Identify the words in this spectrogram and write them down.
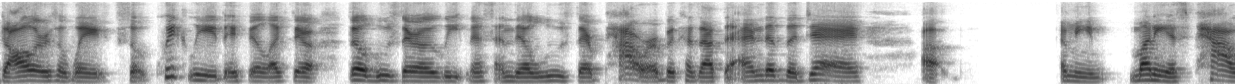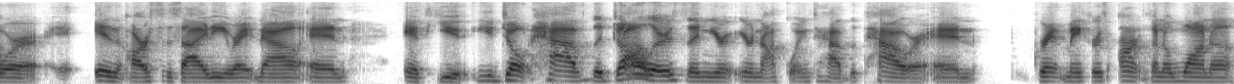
dollars away so quickly, they feel like they'll they'll lose their eliteness and they'll lose their power because at the end of the day, uh, I mean, money is power in our society right now, and if you you don't have the dollars, then you're you're not going to have the power, and grant makers aren't going to want to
